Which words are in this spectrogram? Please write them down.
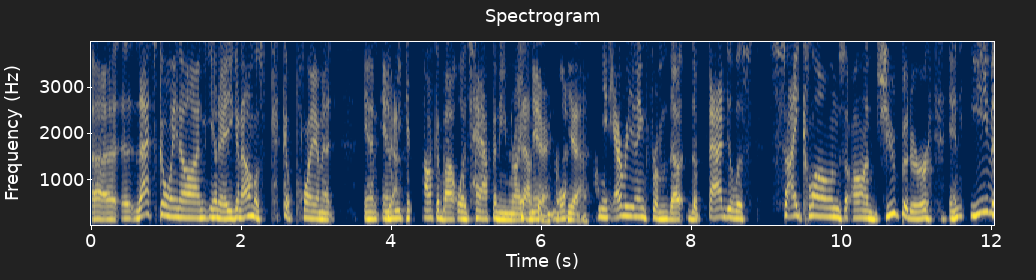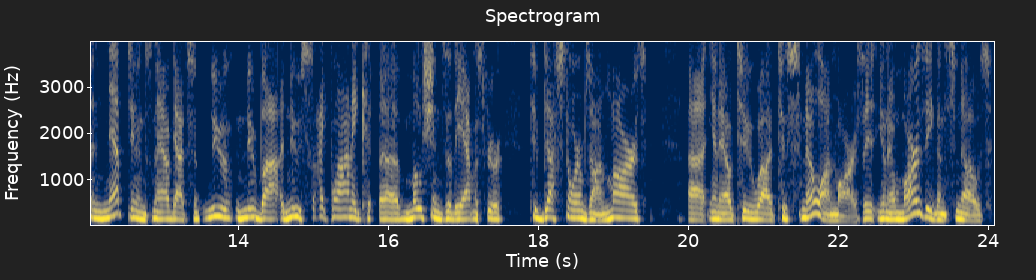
uh, that's going on. You know, you can almost pick a planet and and yeah. we can talk about what's happening right now. There. Yeah, I mean everything from the the fabulous cyclones on Jupiter and even Neptune's now got some new new new cyclonic uh, motions of the atmosphere to dust storms on Mars uh, you know, to uh, to snow on Mars. It, you know, Mars even snows.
